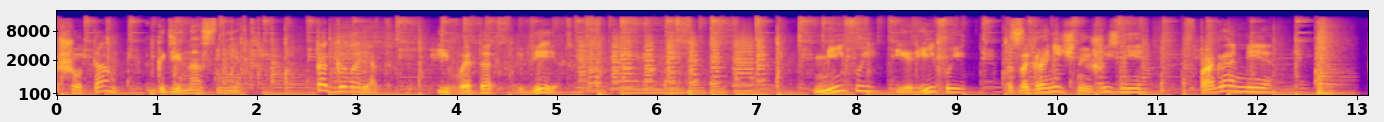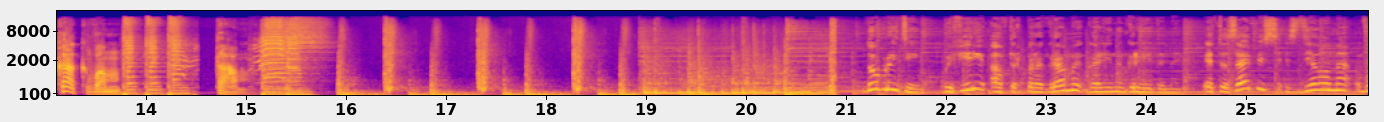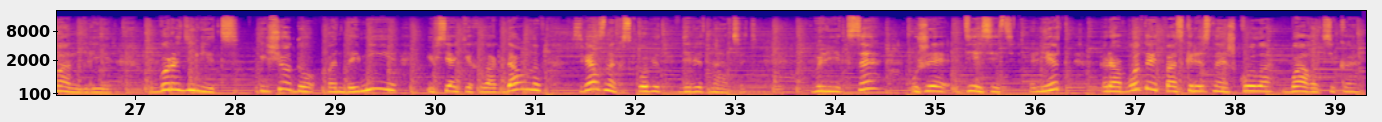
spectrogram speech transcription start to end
Хорошо там, где нас нет. Так говорят, и в это верят. Мифы и рифы заграничной жизни в программе «Как вам там?». Добрый день! В эфире автор программы Галина Грейдена. Эта запись сделана в Англии, в городе Лидс, еще до пандемии и всяких локдаунов, связанных с COVID-19. В Лидсе уже 10 лет работает воскресная школа «Балтика».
